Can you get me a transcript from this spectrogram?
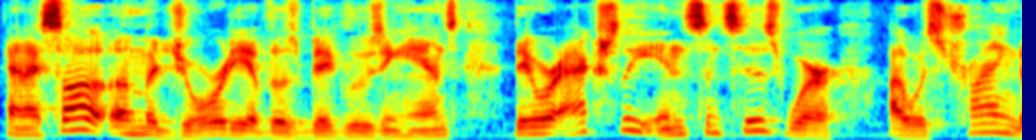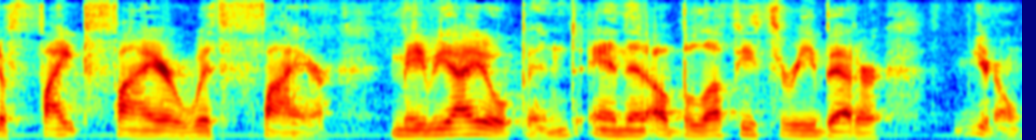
And I saw a majority of those big losing hands, they were actually instances where I was trying to fight fire with fire. Maybe I opened, and then a bluffy three better, you know,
